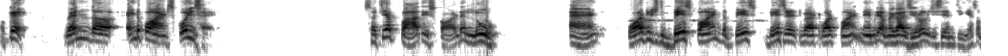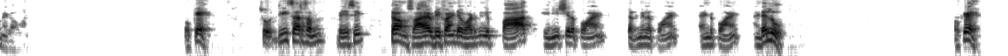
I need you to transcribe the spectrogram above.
Okay, when the endpoints coincide, such a path is called a loop. And what is the base point? The base base at what point? Namely omega 0, which is same thing as omega 1. Okay. So these are some basic terms. I have defined a, what is the path, initial point, terminal point, end point, and a loop. Okay.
